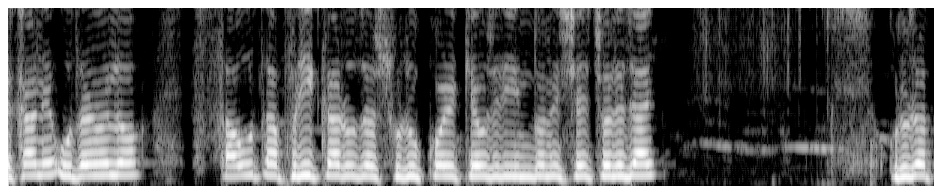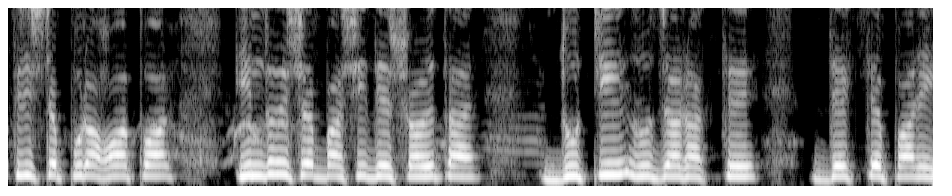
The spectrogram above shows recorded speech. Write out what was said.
এখানে উদাহরণ হলো, সাউথ আফ্রিকা রোজা শুরু করে কেউ যদি ইন্দোনেশিয়ায় চলে যায় রোজা তিরিশটা পুরো হওয়ার পর ইন্দোনেশিয়াবাসীদের সহায়তায় দুটি রোজা রাখতে, দেখতে পারে।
